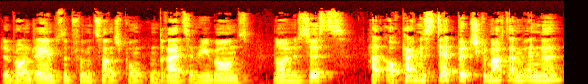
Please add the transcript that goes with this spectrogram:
LeBron James mit 25 Punkten, 13 Rebounds, 9 Assists. Hat auch keine Statbitch gemacht am Ende,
